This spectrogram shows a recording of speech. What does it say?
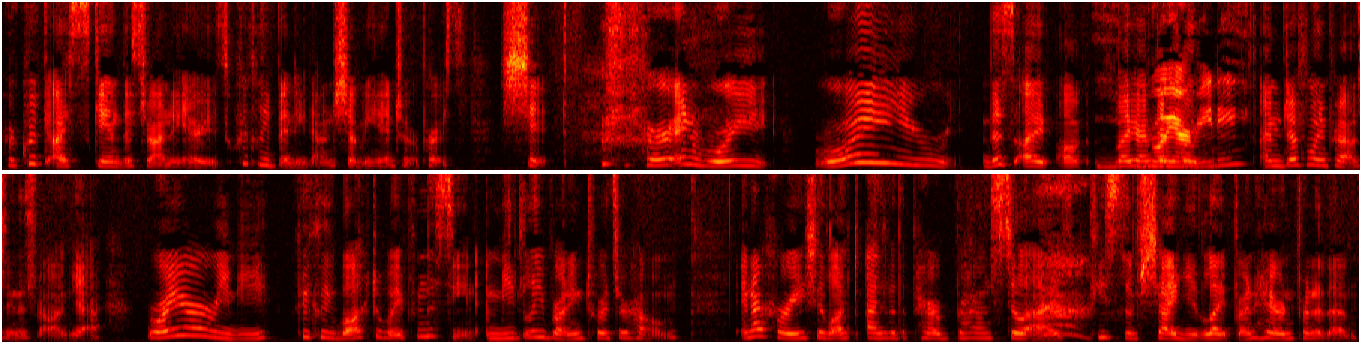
Her quick eyes scanned the surrounding areas, quickly bending down and shoving it into her purse. Shit. Her and Roy. Roy. This, I. Uh, like, I'm Roy definitely-? I'm definitely pronouncing this wrong, yeah. Roy Aridi quickly walked away from the scene, immediately running towards her home. In a hurry, she locked eyes with a pair of brown, still eyes, pieces of shaggy, light brown hair in front of them.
